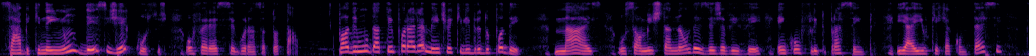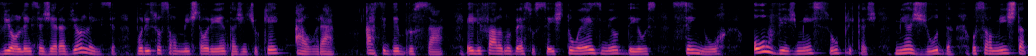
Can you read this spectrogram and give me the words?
Sabe que nenhum desses recursos oferece segurança total. Podem mudar temporariamente o equilíbrio do poder, mas o salmista não deseja viver em conflito para sempre. E aí o que, que acontece? Violência gera violência. Por isso o salmista orienta a gente o quê? A orar a se debruçar. Ele fala no verso 6: Tu és meu Deus, Senhor, ouve as minhas súplicas, me ajuda. O salmista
